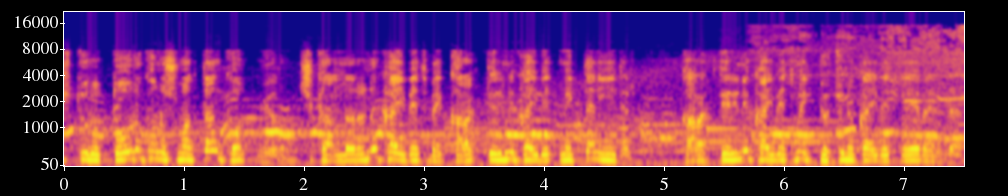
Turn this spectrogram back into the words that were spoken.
Dik durup doğru konuşmaktan korkmuyorum. Çıkarlarını kaybetmek, karakterini kaybetmekten iyidir. Karakterini kaybetmek götünü kaybetmeye benzer.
